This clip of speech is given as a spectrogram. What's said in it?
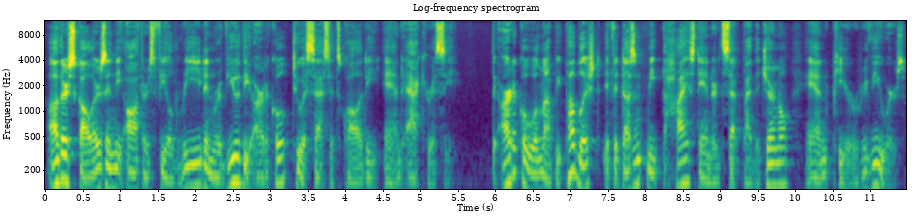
Other scholars in the author's field read and review the article to assess its quality and accuracy. The article will not be published if it doesn't meet the high standards set by the journal and peer reviewers.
